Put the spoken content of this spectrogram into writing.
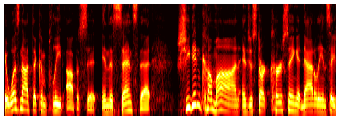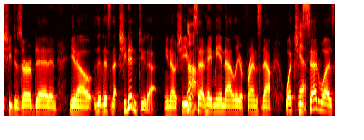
it was not the complete opposite in the sense that she didn't come on and just start cursing at Natalie and say she deserved it and you know this and that. She didn't do that. You know, she even No. said, "Hey, me and Natalie are friends now." What she Yeah. said was,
